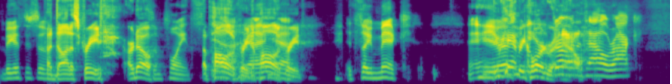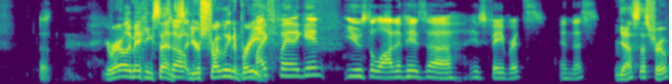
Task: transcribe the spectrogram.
let me get through some Adonis Creed or no some points. Apollo Yeah, Creed yeah, Apollo yeah. Creed. It's like Mick. You can't record right throw now. In the towel, rock. You're rarely making sense. So, and you're struggling to breathe. Mike Flanagan used a lot of his uh his favorites in this. yes, that's true.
